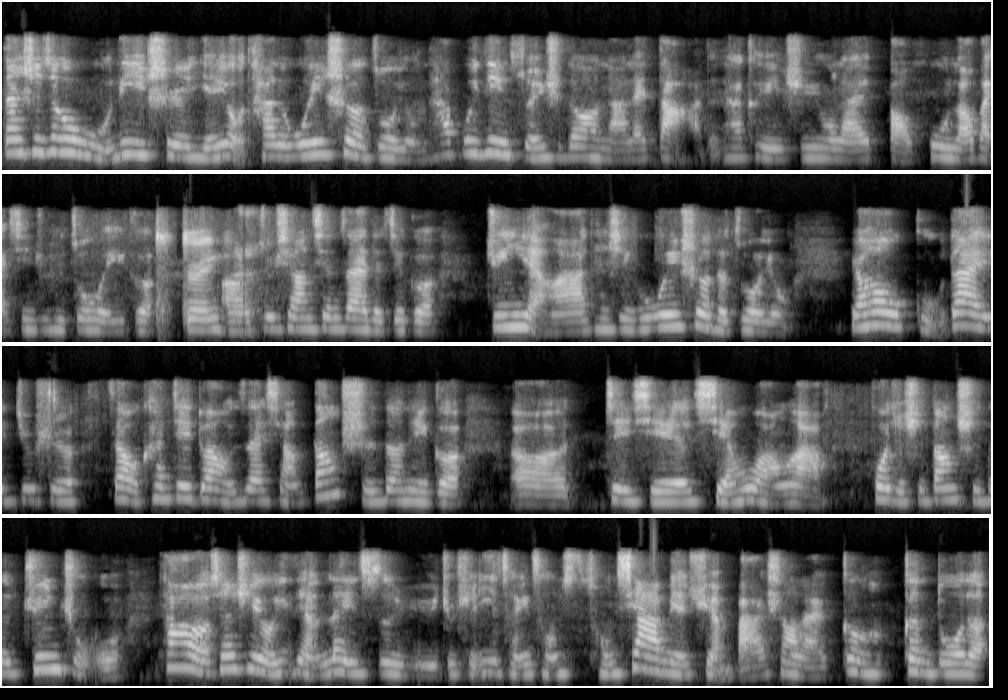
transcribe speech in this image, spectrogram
但是这个武力是也有它的威慑作用，它不一定随时都要拿来打的，它可以是用来保护老百姓，就是作为一个对啊，就像现在的这个军演啊，它是一个威慑的作用。然后古代就是在我看这段，我就在想当时的那个呃这些贤王啊，或者是当时的君主。他好像是有一点类似于，就是一层一层从下面选拔上来，更更多的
